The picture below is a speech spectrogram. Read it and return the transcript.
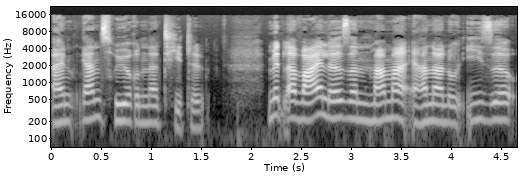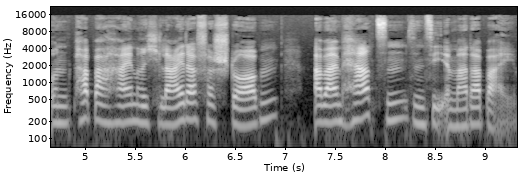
Ein ganz rührender Titel. Mittlerweile sind Mama Erna Luise und Papa Heinrich leider verstorben, aber im Herzen sind sie immer dabei.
